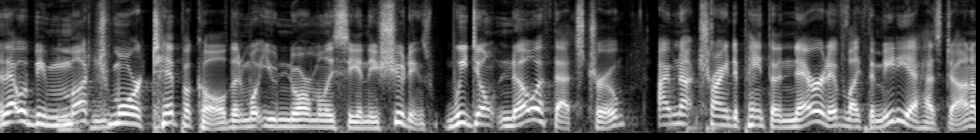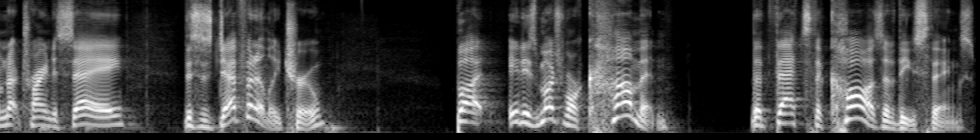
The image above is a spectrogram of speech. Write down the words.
And that would be mm-hmm. much more typical than what you normally see in these shootings. We don't know if that's true. I'm not trying to paint the narrative like the media has done. I'm not trying to say this is definitely true. But it is much more common that that's the cause of these things.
